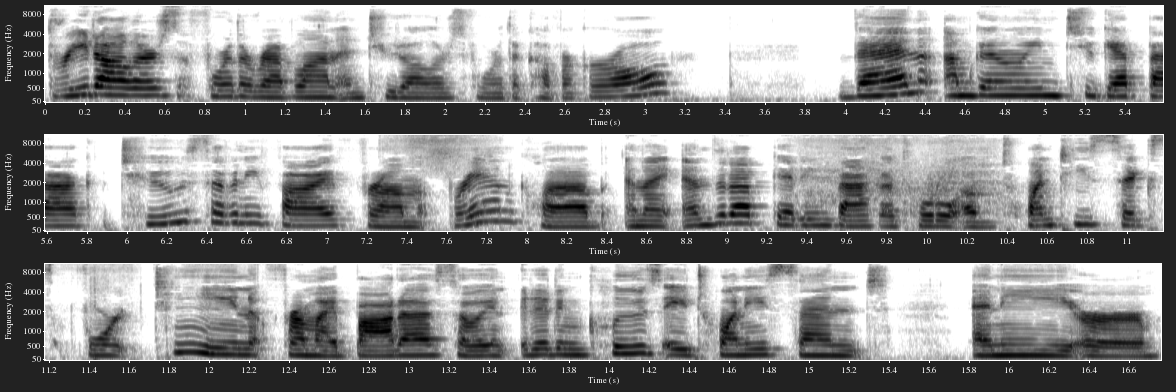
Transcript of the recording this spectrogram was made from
$3 for the Revlon and $2 for the CoverGirl. Then I'm going to get back 275 from Brand Club, and I ended up getting back a total of 2614 from Ibotta. So it, it includes a 20 cent any or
